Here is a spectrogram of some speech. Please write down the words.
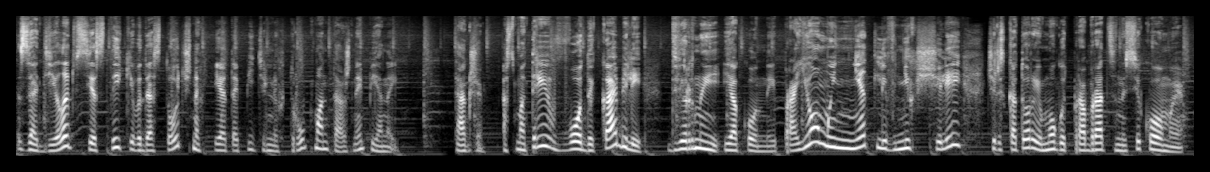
заделать все стыки водосточных и отопительных труб монтажной пеной. Также осмотри вводы кабелей, дверные и оконные проемы, нет ли в них щелей, через которые могут пробраться насекомые –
